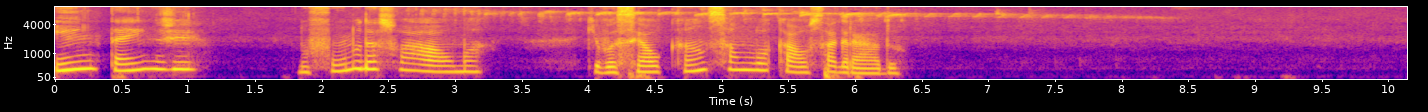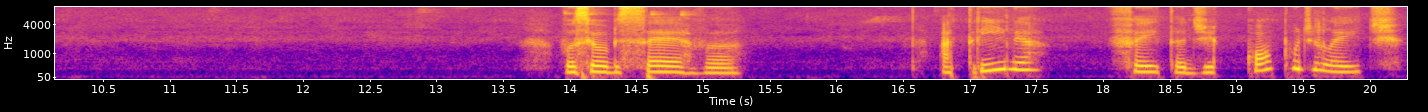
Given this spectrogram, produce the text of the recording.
e entende no fundo da sua alma que você alcança um local sagrado. Você observa a trilha feita de copo de leite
